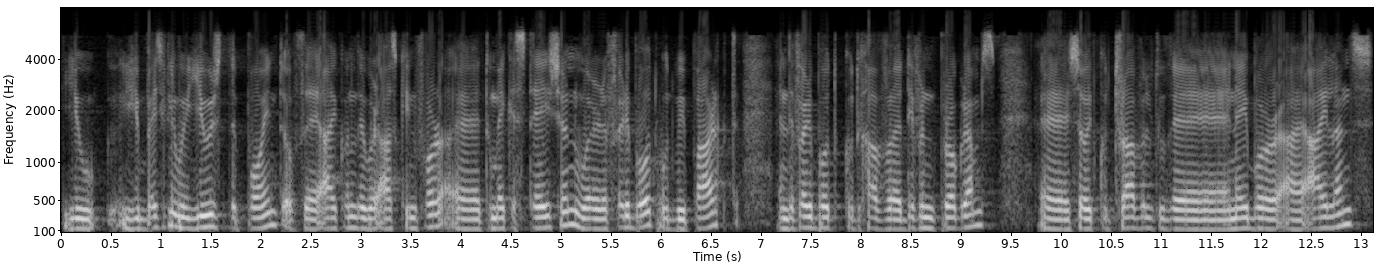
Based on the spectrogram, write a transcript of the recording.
you, you basically we used the point of the icon they were asking for uh, to make a station where a ferry boat would be parked and the ferry boat could have uh, different programs. Uh, so it could travel to the neighbor uh, islands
